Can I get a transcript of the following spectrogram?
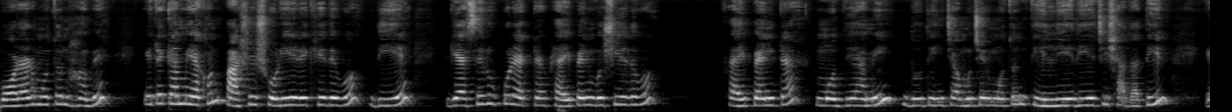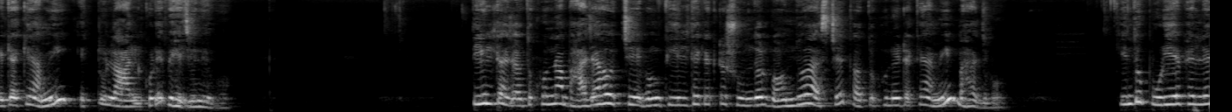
বড়ার মতন হবে। এটাকে আমি এখন পাশে সরিয়ে রেখে দেব। দিয়ে গ্যাসের উপর একটা ফ্রাই প্যান বসিয়ে দেবো। ফ্রাই প্যানটার মধ্যে আমি দু তিন চামচের মতন তিল দিয়ে দিয়েছি, সাদা তিল। এটাকে আমি একটু লাল করে ভেজে নেব। তিলটা যতক্ষণ না ভাজা হচ্ছে এবং তিল থেকে একটা সুন্দর গন্ধ আসছে, ততক্ষণ এটাকে আমি ভাজবো। কিন্তু পুড়িয়ে ফেললে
